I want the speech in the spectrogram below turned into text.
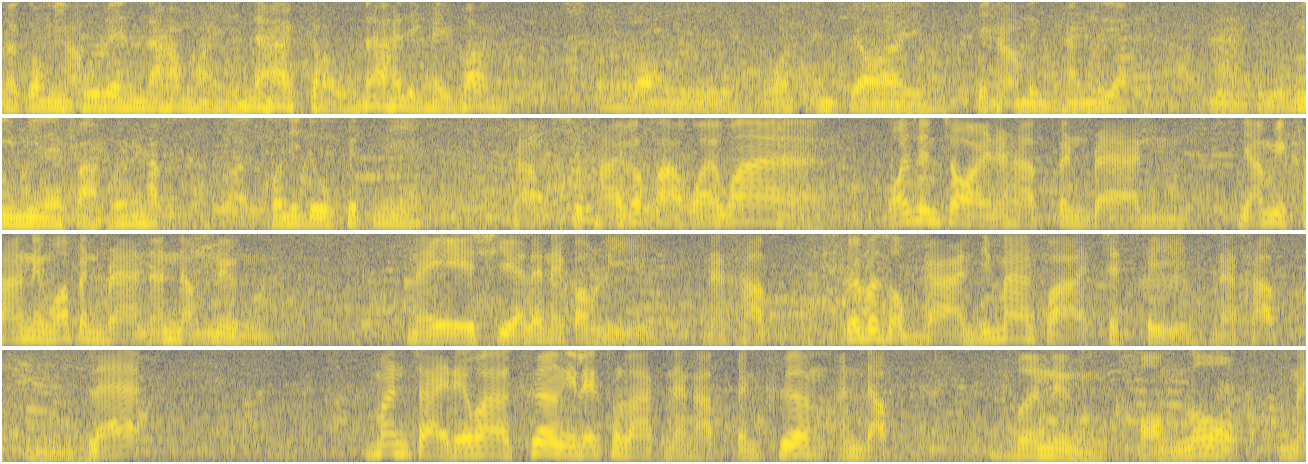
แล้วก็มีครับผู้เล่นหน้าใหม่หน้าเก่าหน้าอย่างไรบ้าง ต้องลองดู Watch Enjoy เป็นครัอีบกหนึ่งทางเลือกอ่าคุณลูกมีมีอะไรฝากไว้ไหมครับ คนที่ดูคลิปนี้ ครับสุดท้ายก็ฝากไว้ว่า Watch and Joy นะครับเป็นแบรนด์ย้ำอีกครั้งหนึ่งว่าเป็นแบรนด์อันดับหนึ่งในเอเชียและในเกาหลีนะครับด้วยประสบการณ์ที่มากกว่า 7 ปีนะครับอืมและมั่นใจได้ว่าเครื่องอิเล็กโทรลักนะครับเป็นเครื่องอันดับ เบอร์หนึ่งของโลกใน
